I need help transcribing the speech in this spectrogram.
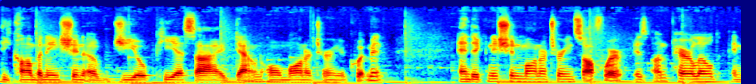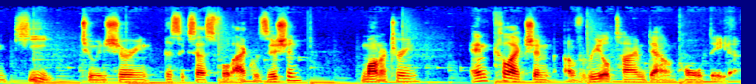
The combination of GeoPSI downhole monitoring equipment and ignition monitoring software is unparalleled and key to ensuring the successful acquisition, monitoring, and collection of real-time downhole data.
